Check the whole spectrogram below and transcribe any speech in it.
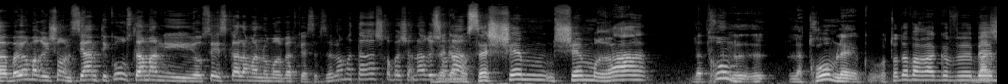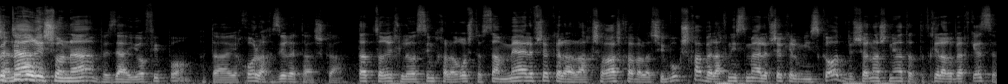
ב- ביום הראשון. סיימתי קורס, למה אני עושה עסקה, למה אני לא מרוויח כסף? זה לא המטרה שלך בשנה הראשונה. זה גם עושה שם, שם רע לתחום. לתחום, אותו דבר אגב בתיווך. בשנה הראשונה, וזה היופי פה, אתה יכול להחזיר את ההשקעה. אתה צריך לשים לך לראש, אתה שם 100 אלף שקל על ההכשרה שלך ועל השיווק שלך, ולהכניס 100 אלף שקל מעסקאות, ושנה שנייה אתה תתחיל להרוויח כסף.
